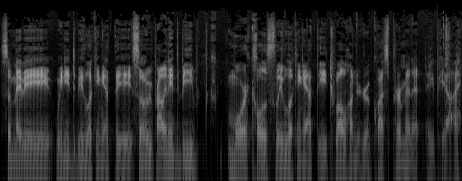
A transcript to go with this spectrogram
So maybe we need to be looking at the. So we probably need to be more closely looking at the 1200 requests per minute API.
